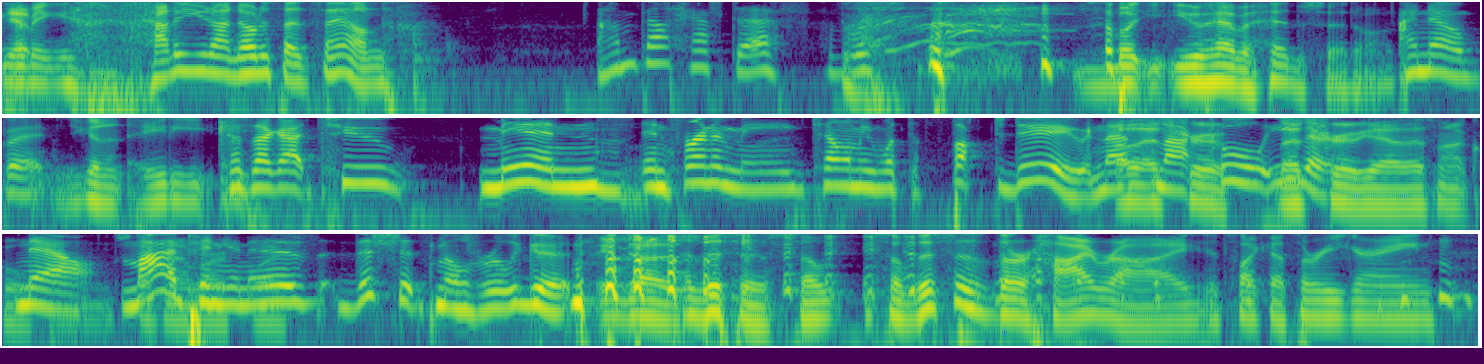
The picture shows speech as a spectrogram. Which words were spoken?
Yep. I mean, how do you not notice that sound? I'm about half deaf. I've lived- but you have a headset on. I know, but You got an 80. because I got two men's in front of me telling me what the fuck to do, and that's, oh, that's not true. cool either. That's true. Yeah, that's not cool. Now, It's my opinion work with- is this shit smells really good. it does. this is so so this is their high rye it's like a three grain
